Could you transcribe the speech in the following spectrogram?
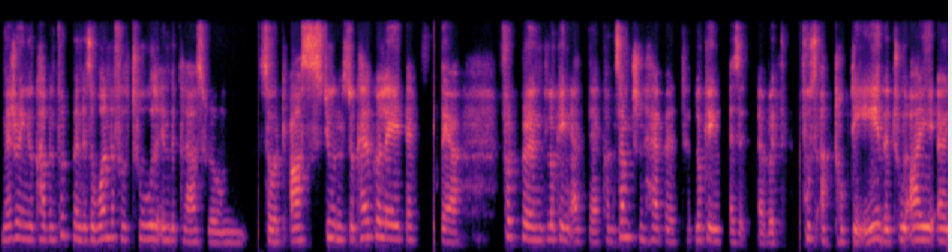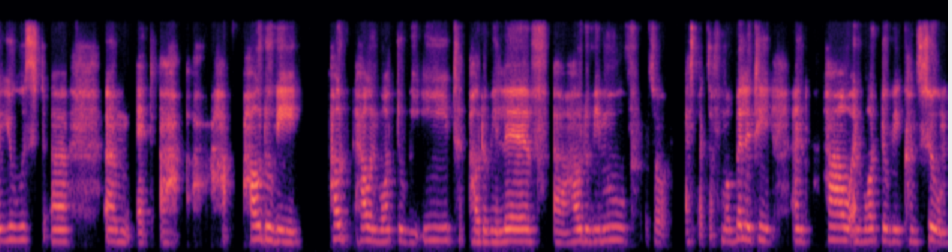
measuring your carbon footprint is a wonderful tool in the classroom. So it asks students to calculate their, their footprint, looking at their consumption habit, looking as uh, with Fußabdruck.de, the tool I uh, used, uh, um, at uh, how do we, how, how and what do we eat, how do we live, uh, how do we move, so aspects of mobility, and how and what do we consume.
